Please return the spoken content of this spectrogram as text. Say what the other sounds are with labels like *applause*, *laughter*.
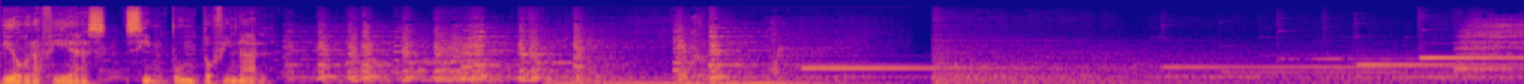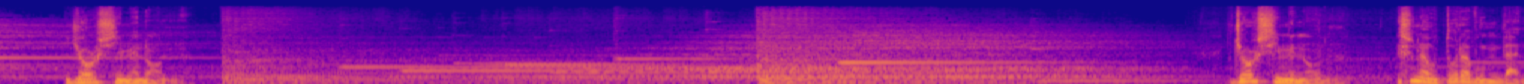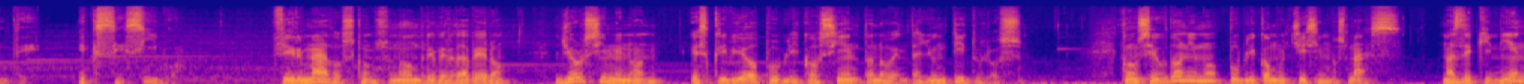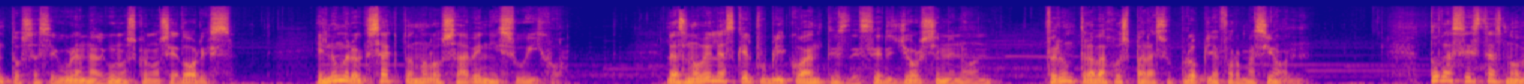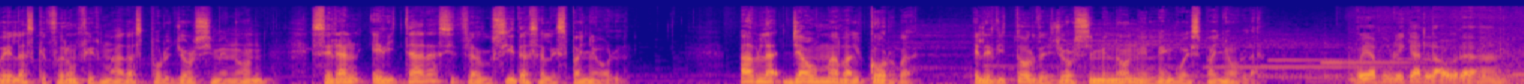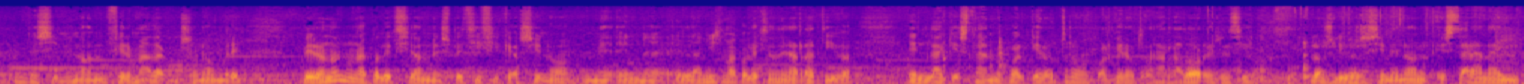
Biografías sin punto final. George Simenon. George Simenon es un autor abundante, excesivo. Firmados con su nombre verdadero, George Simenon escribió o publicó 191 títulos. Con seudónimo publicó muchísimos más. Más de 500 aseguran algunos conocedores. El número exacto no lo sabe ni su hijo. Las novelas que él publicó antes de ser George Simenon fueron trabajos para su propia formación. Todas estas novelas que fueron firmadas por George Simenon serán editadas y traducidas al español. Habla Jaume Valcorba, el editor de George Simenon en lengua española. Voy a publicar la obra de Simenon, firmada con su nombre, pero no en una colección específica, sino en, la misma colección de narrativa en la que están cualquier otro, cualquier otro narrador. Es decir, los libros de Simenon estarán ahí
